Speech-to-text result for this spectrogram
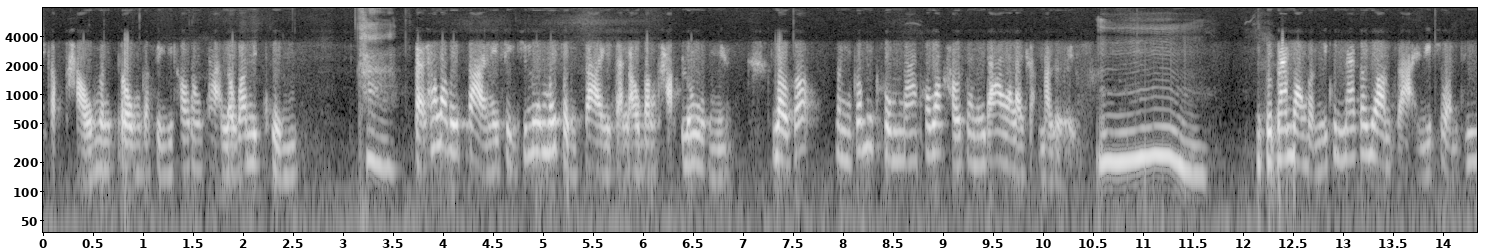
ให้กับเขา มันตรงกับสิ่งที่เขาต้องการ แล้วว่านี่คุ้มค่ะแต่ถ้าเราไปจ่ายในสิ่งที่ลูกไม่สนใจ แต่เราบังคับลูกเนี่ยเราก็มันก็ไม่คุ้มนะ เพราะว่าเขาจะไม่ได้อะไรกลับมาเลย อืมคุณแม่มองแบบนี้คุณแม่ก็ยอมจ่ายในส่วนที่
